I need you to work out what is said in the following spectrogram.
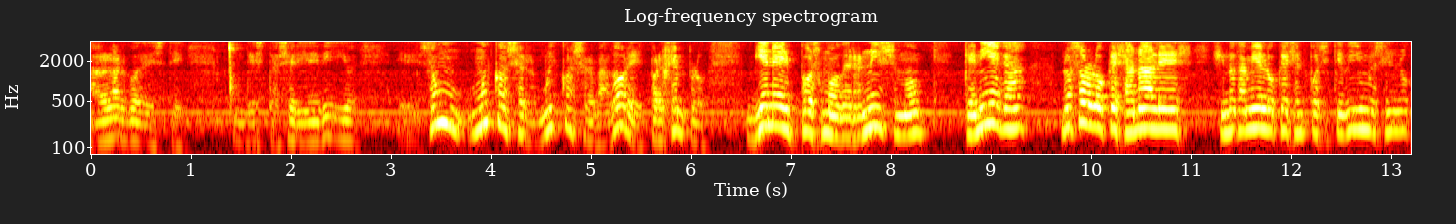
a lo largo de, este, de esta serie de vídeos, eh, son muy, conser muy conservadores. Por ejemplo, viene el posmodernismo que niega no solo lo que es anales, sino también lo que es el positivismo, sino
